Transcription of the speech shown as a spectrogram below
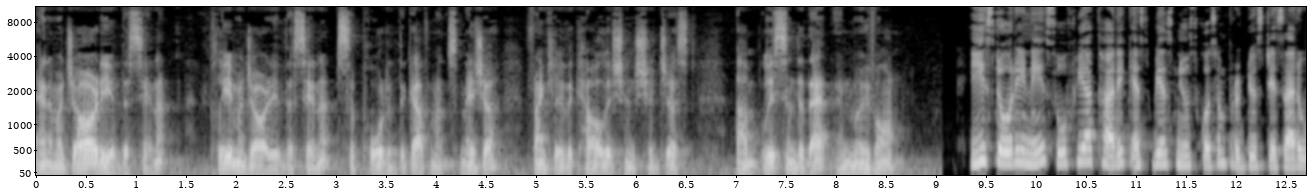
And a majority of the Senate, a clear majority of the Senate, supported the government's measure. Frankly, the coalition should just um, listen to that and move on. ఈ స్టోరీని సోఫియా థారిక్ ఎస్బీఎస్ న్యూస్ కోసం ప్రొడ్యూస్ చేశారు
